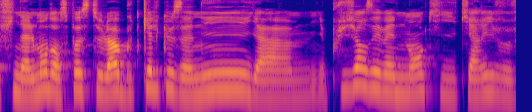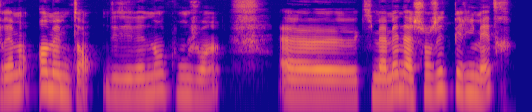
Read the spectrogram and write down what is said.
finalement, dans ce poste-là, au bout de quelques années, il y, a, plusieurs événements qui, arrivent vraiment en même temps, des événements conjoints, qui m'amènent à changer de périmètre.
